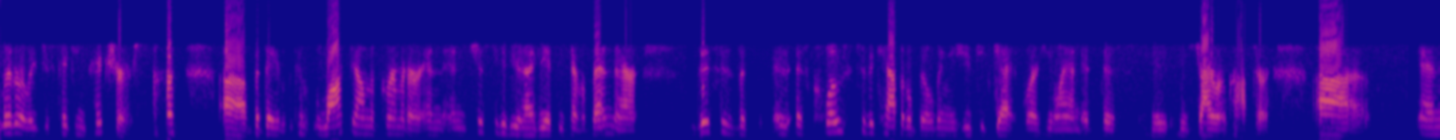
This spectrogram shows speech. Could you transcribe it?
literally just taking pictures. uh, but they locked down the perimeter. And, and just to give you an idea, if you've never been there, this is the as close to the Capitol building as you could get where he landed this his, his gyrocopter. Uh, and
